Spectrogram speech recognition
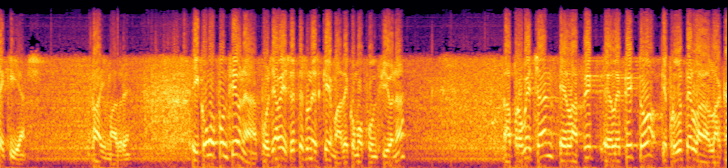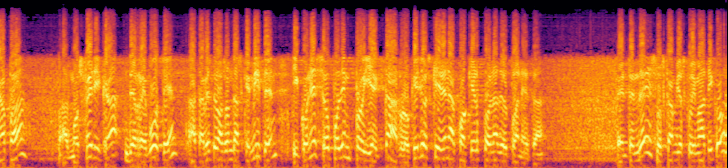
sequías. Ay, madre. ¿Y cómo funciona? Pues ya veis, este es un esquema de cómo funciona aprovechan el, el efecto que produce la, la capa atmosférica de rebote a través de las ondas que emiten y con eso pueden proyectar lo que ellos quieren a cualquier zona del planeta. ¿Entendéis los cambios climáticos?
